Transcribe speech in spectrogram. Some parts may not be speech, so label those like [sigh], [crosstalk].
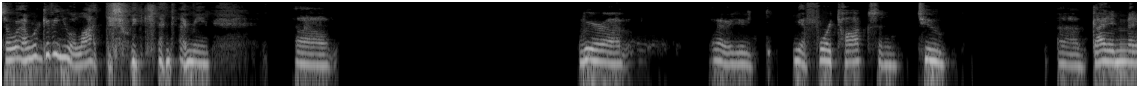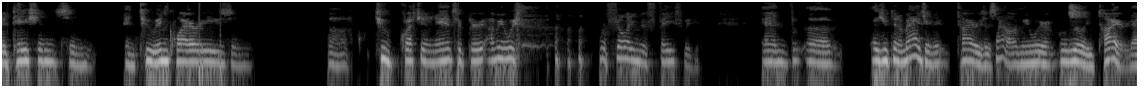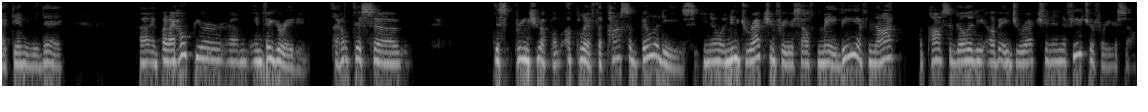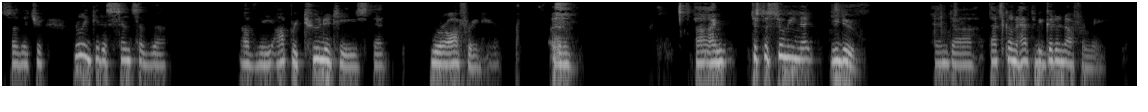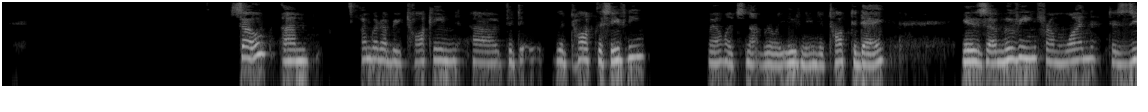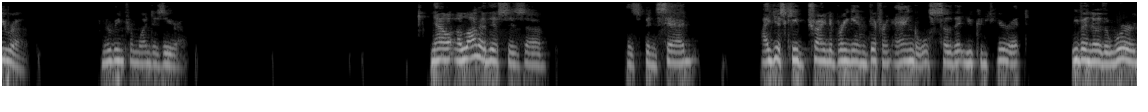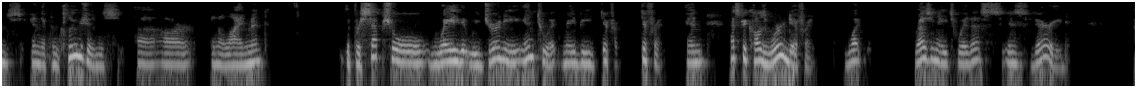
So uh, we're giving you a lot [laughs] this weekend. I mean, uh, we're uh, you, you have four talks and two uh, guided meditations and and two inquiries and uh, two question and answer period. I mean, we [laughs] we're filling the space with you, and uh, as you can imagine, it tires us out. I mean, we're we're really tired at the end of the day. Uh, but I hope you're um, invigorated. I hope this uh, this brings you up, an uplift the possibilities. You know, a new direction for yourself, maybe, if not the possibility of a direction in the future for yourself, so that you really get a sense of the of the opportunities that we're offering here. [clears throat] uh, I'm just assuming that you do. And uh, that's going to have to be good enough for me. So, um, I'm going to be talking, uh, to, the talk this evening. Well, it's not really evening. The talk today is uh, moving from one to zero. Moving from one to zero. Now, a lot of this is, uh, has been said I just keep trying to bring in different angles so that you can hear it, even though the words and the conclusions uh, are in alignment. The perceptual way that we journey into it may be different, different, and that's because we're different. What resonates with us is varied.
